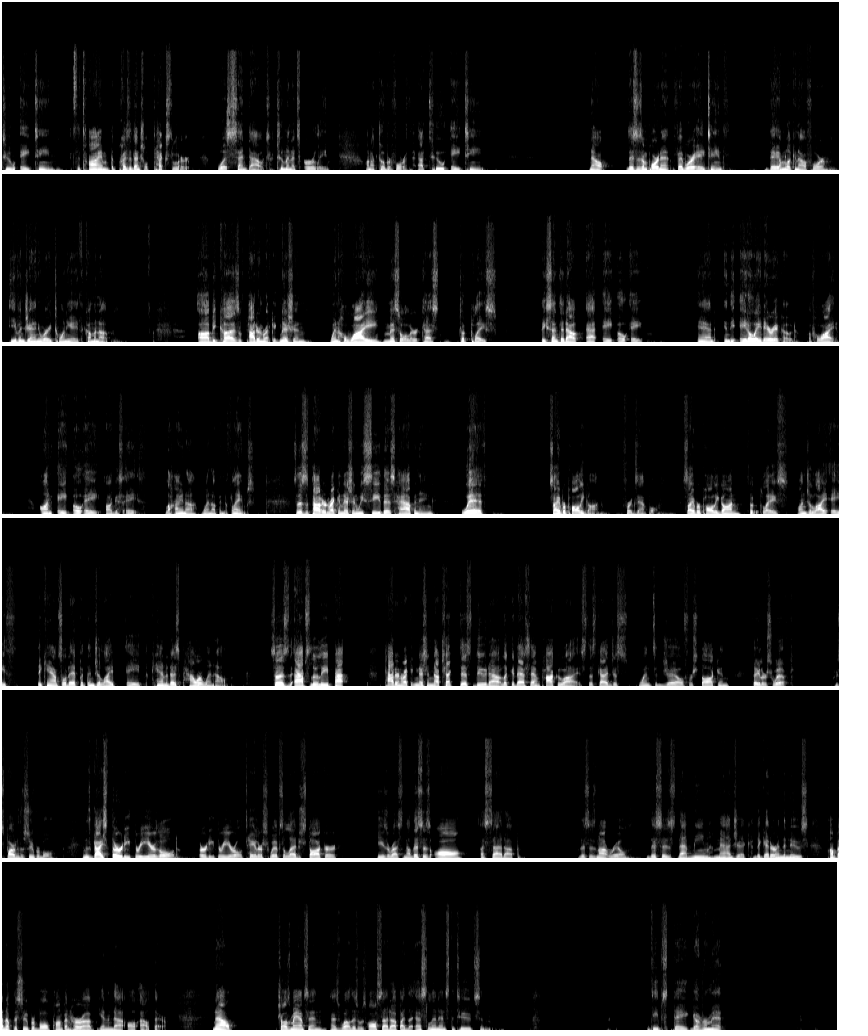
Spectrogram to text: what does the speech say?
218. It's the time the presidential text alert was sent out two minutes early on October 4th at 218. Now, this is important. February 18th, day I'm looking out for, even January 28th coming up. Uh, because of pattern recognition, when Hawaii missile alert test took place, they sent it out at 808. And in the 808 area code of Hawaii, on 808, August 8th, Lahaina went up into flames. So this is pattern recognition. We see this happening with Cyber Polygon, for example. Cyber Polygon took place on July 8th they canceled it, but then July 8th, Canada's power went out. So this is absolutely pa- pattern recognition. Now check this dude out. Look at that Sampaku eyes. This guy just went to jail for stalking Taylor Swift, who's part of the Super Bowl. And this guy's 33 years old. 33 year old. Taylor Swift's alleged stalker. He's arrested. Now, this is all a setup. This is not real. This is that meme magic to get her in the news, pumping up the Super Bowl, pumping her up, getting that all out there. Now, Charles Manson as well. This was all set up by the Esalen Institutes and deep state government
